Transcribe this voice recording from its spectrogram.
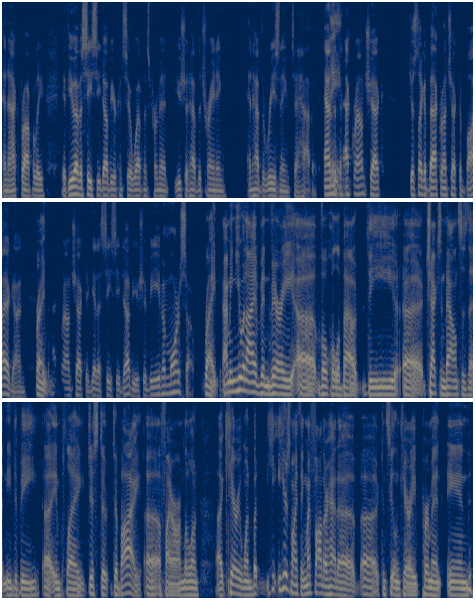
and act properly if you have a ccw or concealed weapons permit you should have the training and have the reasoning to have it and the background check just like a background check to buy a gun Right. the background check to get a ccw should be even more so Right. I mean, you and I have been very uh, vocal about the uh, checks and balances that need to be uh, in play just to, to buy uh, a firearm, let alone uh, carry one. But he, here's my thing: my father had a, a conceal and carry permit, and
